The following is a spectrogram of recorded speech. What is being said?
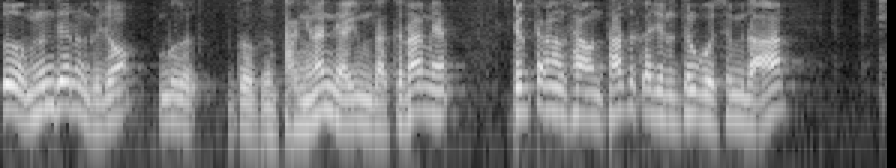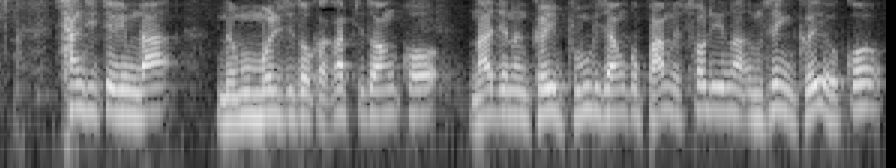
없는 데는 그죠? 뭐, 그, 당연한 이야기입니다. 그 다음에 적당한 사원 다섯 가지를 들고 있습니다. 상식적입니다. 너무 멀지도 가깝지도 않고 낮에는 거의 붐비지 않고 밤에 소리나 음성이 거의 없고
